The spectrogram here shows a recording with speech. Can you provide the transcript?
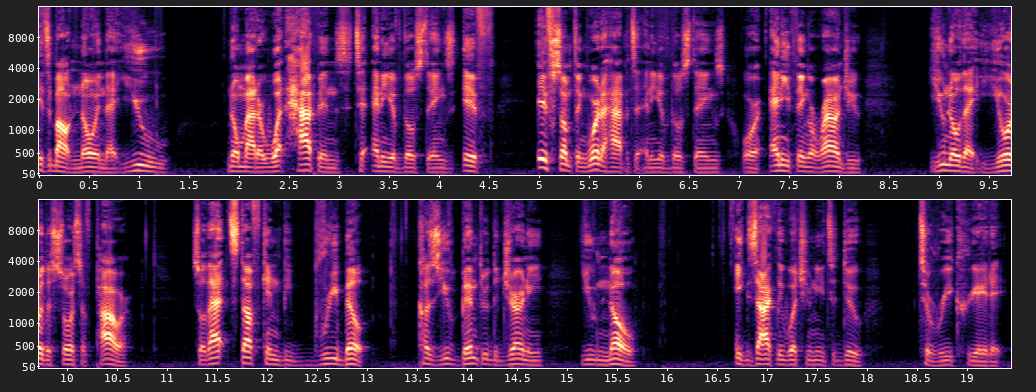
It's about knowing that you, no matter what happens to any of those things, if if something were to happen to any of those things or anything around you, you know that you're the source of power. So that stuff can be rebuilt because you've been through the journey. You know exactly what you need to do to recreate it.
